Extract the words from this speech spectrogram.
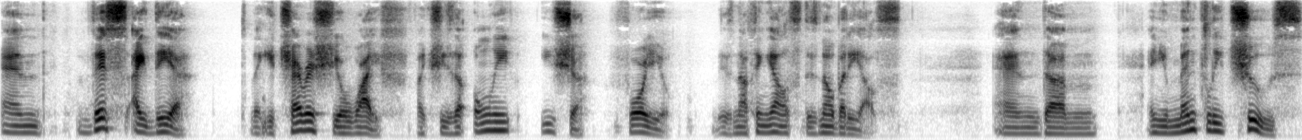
And this idea that you cherish your wife like she's the only Isha for you. There's nothing else. There's nobody else. And um, and you mentally choose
